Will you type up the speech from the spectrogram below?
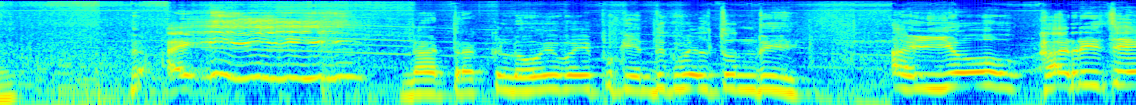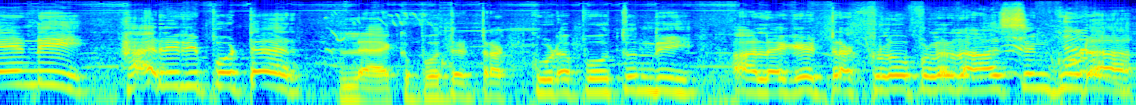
అయ్యి! నా ట్రక్ లోయ వైపుకి ఎందుకు వెళ్తుంది? అయ్యో హరి చేయండి. హరి రిపోర్టర్. లేకపోతే ట్రక్ కూడా పోతుంది. అలాగే ట్రక్ లోపల రహస్యం కూడా.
